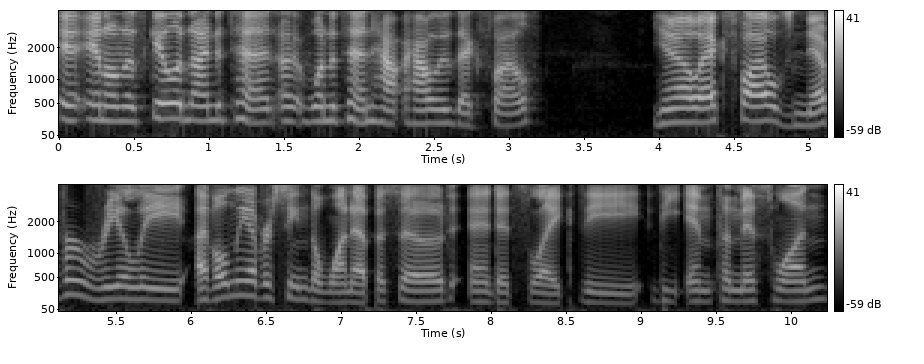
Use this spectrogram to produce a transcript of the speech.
And, and on a scale of nine to ten, uh, one to ten, how how is X Files? you know, X Files never really. I've only ever seen the one episode, and it's like the the infamous one,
